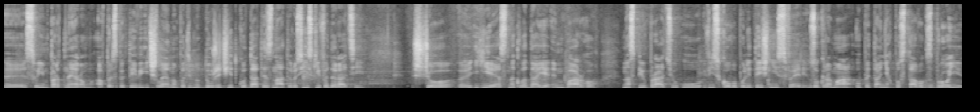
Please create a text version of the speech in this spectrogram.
е, своїм партнером, а в перспективі і членом, потрібно дуже чітко дати знати Російській Федерації, що е, ЄС накладає ембарго на співпрацю у військово-політичній сфері, зокрема у питаннях поставок зброї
